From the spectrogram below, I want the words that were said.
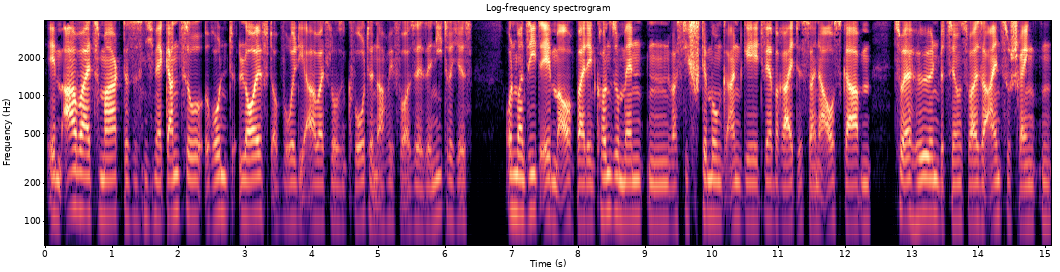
im Arbeitsmarkt, dass es nicht mehr ganz so rund läuft, obwohl die Arbeitslosenquote nach wie vor sehr, sehr niedrig ist. Und man sieht eben auch bei den Konsumenten, was die Stimmung angeht, wer bereit ist, seine Ausgaben zu erhöhen bzw. einzuschränken,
